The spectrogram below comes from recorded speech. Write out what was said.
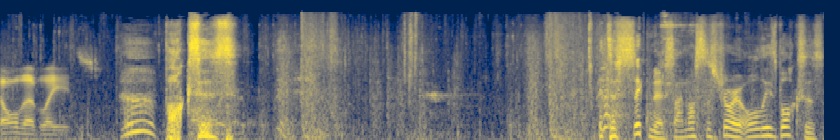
All their blades. Boxes! It's a sickness. I must destroy all these boxes.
